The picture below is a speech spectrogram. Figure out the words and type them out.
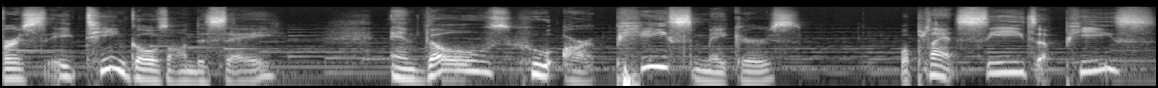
Verse 18 goes on to say, And those who are peacemakers will plant seeds of peace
